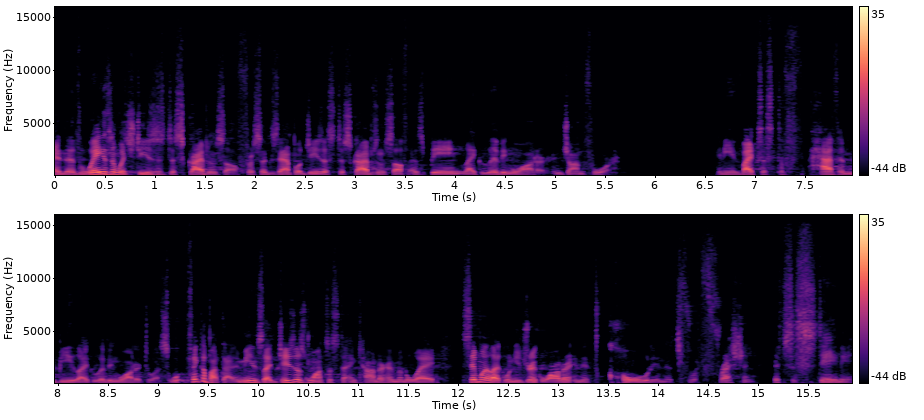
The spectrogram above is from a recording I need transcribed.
and the ways in which Jesus describes himself. For example, Jesus describes himself as being like living water in John 4. And he invites us to have him be like living water to us. Think about that. It means like Jesus wants us to encounter him in a way, same way like when you drink water and it's cold and it's refreshing, it's sustaining.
